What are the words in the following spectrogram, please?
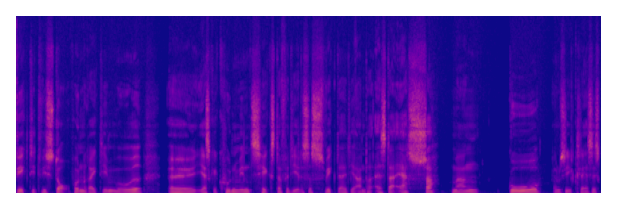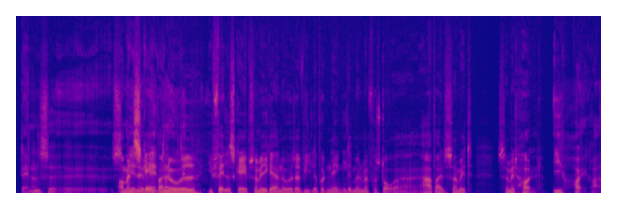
vigtigt, vi står på den rigtige måde, øh, jeg skal kunne mine tekster, fordi ellers så svigter jeg de andre. Altså, der er så mange gode, kan man sige, klassisk dannelse. Øh, og man skaber noget i, i fællesskab, som ikke er noget, der hviler på den enkelte, men man forstår at arbejde som et, som et hold. I høj grad.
